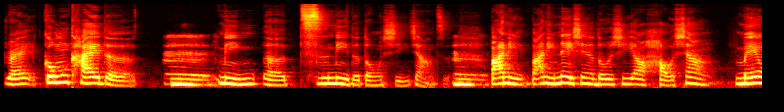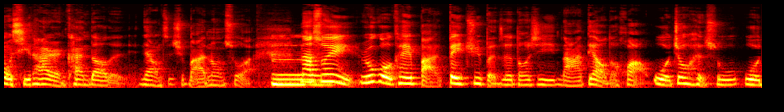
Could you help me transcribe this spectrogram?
right 公开的。嗯，密呃私密的东西这样子，嗯，把你把你内心的东西要好像没有其他人看到的那样子去把它弄出来，嗯，那所以如果可以把背剧本这个东西拿掉的话，我就很舒，我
